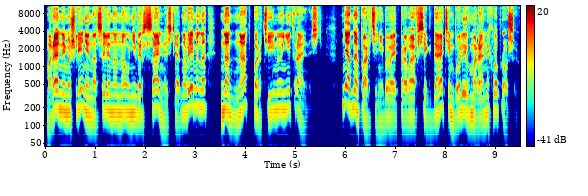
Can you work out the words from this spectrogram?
Моральное мышление нацелено на универсальность и одновременно на надпартийную нейтральность. Ни одна партия не бывает права всегда, тем более в моральных вопросах.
